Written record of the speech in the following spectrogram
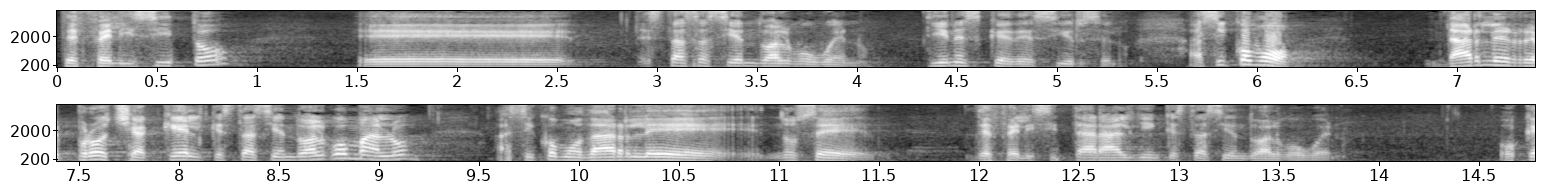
Te felicito, eh, estás haciendo algo bueno. Tienes que decírselo. Así como darle reproche a aquel que está haciendo algo malo, así como darle, no sé, de felicitar a alguien que está haciendo algo bueno. ¿Ok?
